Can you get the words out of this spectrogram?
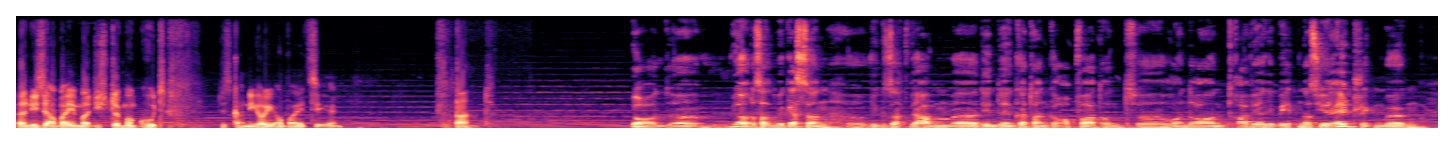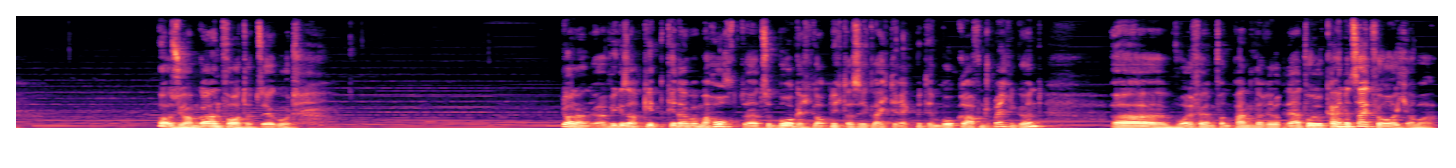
dann ist aber immer die Stimmung gut. Das kann ich euch aber erzählen. Spannend. Ja, und äh, ja, das hatten wir gestern. Äh, wie gesagt, wir haben äh, den, den Göttern geopfert und äh, Rondra und Travia gebeten, dass sie Helden schicken mögen. Ja, sie haben geantwortet, sehr gut. Ja, dann, äh, wie gesagt, geht, geht einfach mal hoch äh, zur Burg. Ich glaube nicht, dass ihr gleich direkt mit dem Burggrafen sprechen könnt. Wolfhelm von Pandleril, der hat wohl keine Zeit für euch, aber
